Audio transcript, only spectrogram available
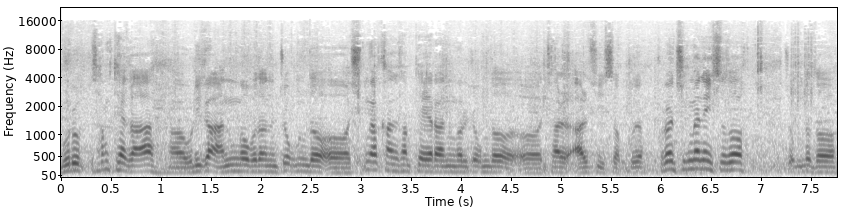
무릎 상태가 어, 우리가 아는 것보다는 조금 더 어, 심각한 상태라는 걸 조금 더 잘 알 수 있었고요. 그런 측면에 있어서 조금 더더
